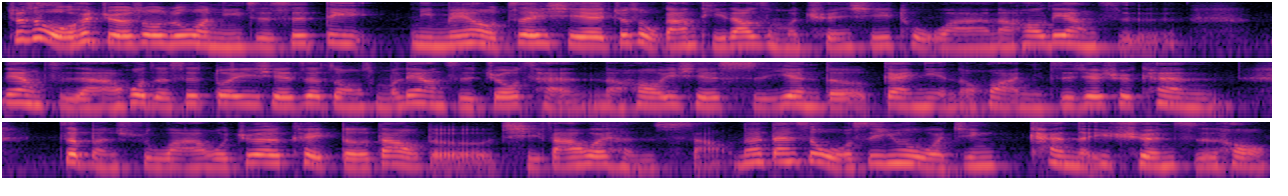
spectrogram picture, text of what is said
就是我会觉得说，如果你只是第你没有这些，就是我刚刚提到什么全息图啊，然后量子、量子啊，或者是对一些这种什么量子纠缠，然后一些实验的概念的话，你直接去看这本书啊，我觉得可以得到的启发会很少。那但是我是因为我已经看了一圈之后。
